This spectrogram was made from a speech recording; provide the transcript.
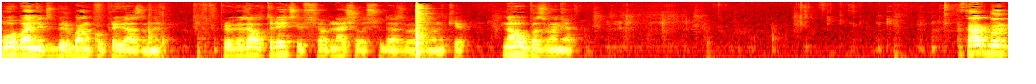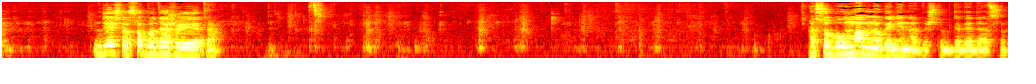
Оба они к Сбербанку привязаны провязал третью, все, началось сюда звонки. На оба звонят. Как бы здесь особо даже и это. Особо ума много не надо, чтобы догадаться.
